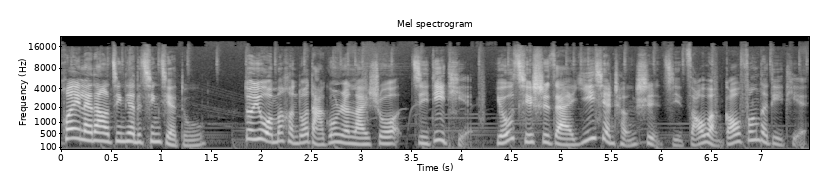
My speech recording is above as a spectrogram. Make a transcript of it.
欢迎来到今天的轻解读。对于我们很多打工人来说，挤地铁，尤其是在一线城市挤早晚高峰的地铁，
